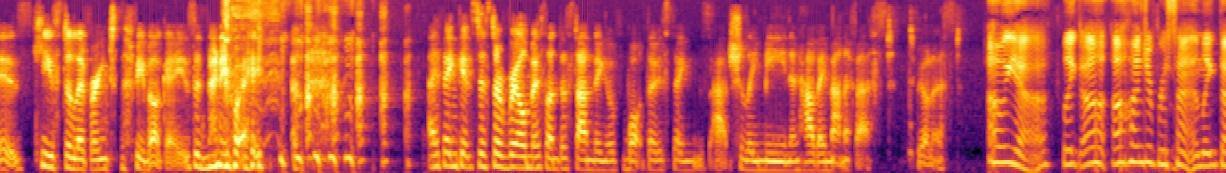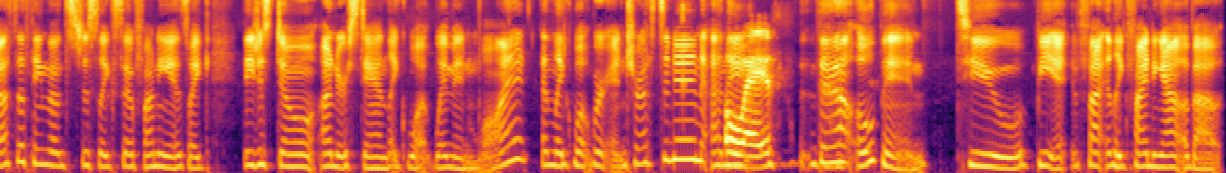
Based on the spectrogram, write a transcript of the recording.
is he's delivering to the female gaze in many ways. I think it's just a real misunderstanding of what those things actually mean and how they manifest, to be honest. Oh yeah, like a hundred percent, and like that's the thing that's just like so funny is like they just don't understand like what women want and like what we're interested in, and they, Always. they're not open to be fi- like finding out about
